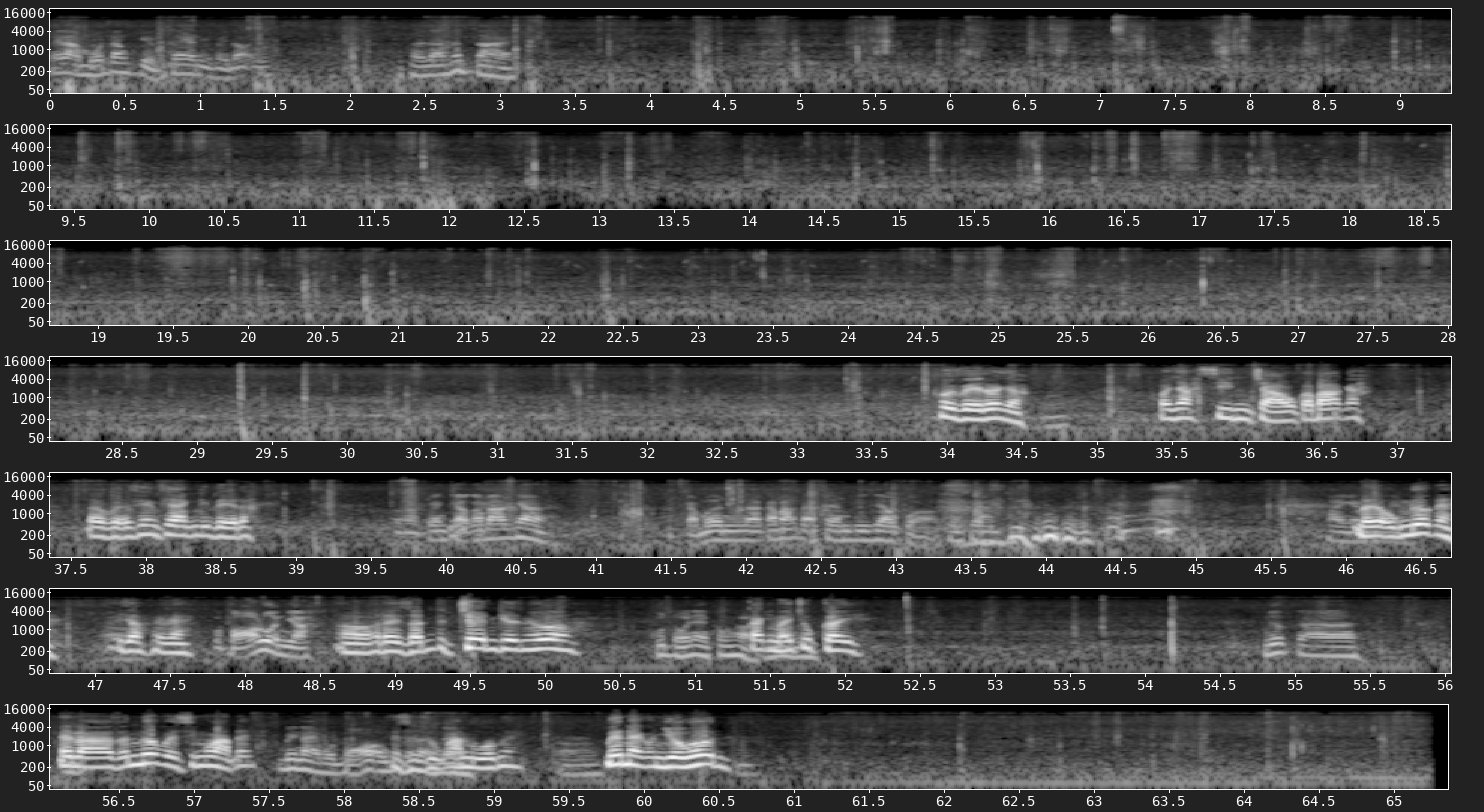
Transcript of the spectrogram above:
Nên là muốn đăng kiểm xe thì phải đợi. Thời gian rất dài. Thôi về thôi nhỉ. Thôi nha, xin chào các bác nhá. Rồi về phiên phiên đi về thôi. À, chào các bác nha Cảm ơn à, các bác đã xem video của anh em Đây ống nước này. Chưa? Đây này. Một bó luôn nhỉ Ờ, ở đây dẫn từ trên kia nữa, Cút nối này không hợp cách mấy chục cây. Nước à, Đây là dẫn nước về sinh hoạt đấy, bên này một bó ống để sử dụng ăn uống này. Ờ. Bên này còn nhiều hơn.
